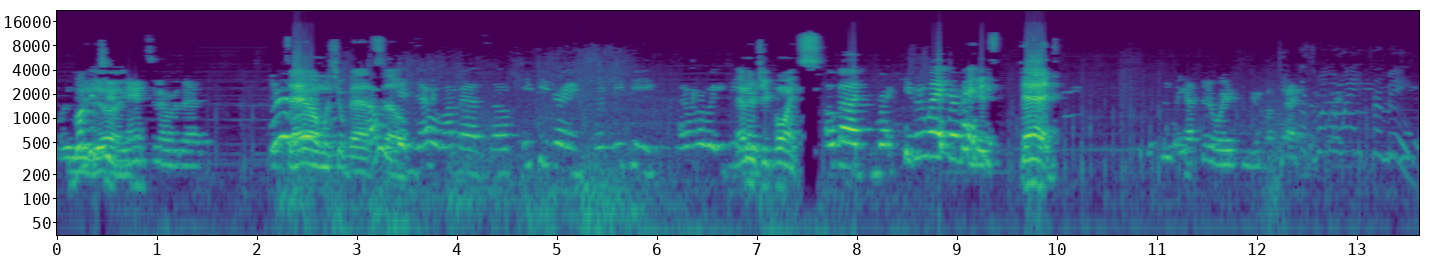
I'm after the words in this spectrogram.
What Look are at you you doing? dancing over there. Get down with your I bad was self. getting down with my bad self. EP drain. What's EP? I don't remember what EP is. Energy points. Oh god, keep it away from me! It's dead. I got that away from you. I'm back. This one away from me.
